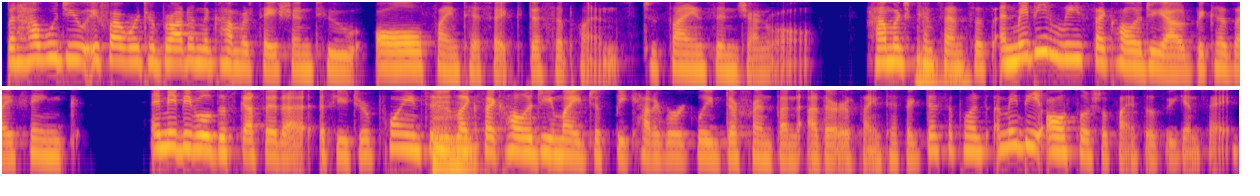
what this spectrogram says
But how would you, if I were to broaden the conversation to all scientific disciplines, to science in general, how much Mhm. consensus, and maybe leave psychology out because I think, and maybe we'll discuss it at a future point. Mhm. Like psychology might just be categorically different than other scientific disciplines, and maybe all social sciences we can say.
